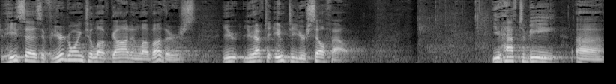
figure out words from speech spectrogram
And he says if you're going to love God and love others, you, you have to empty yourself out. You have to be uh,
